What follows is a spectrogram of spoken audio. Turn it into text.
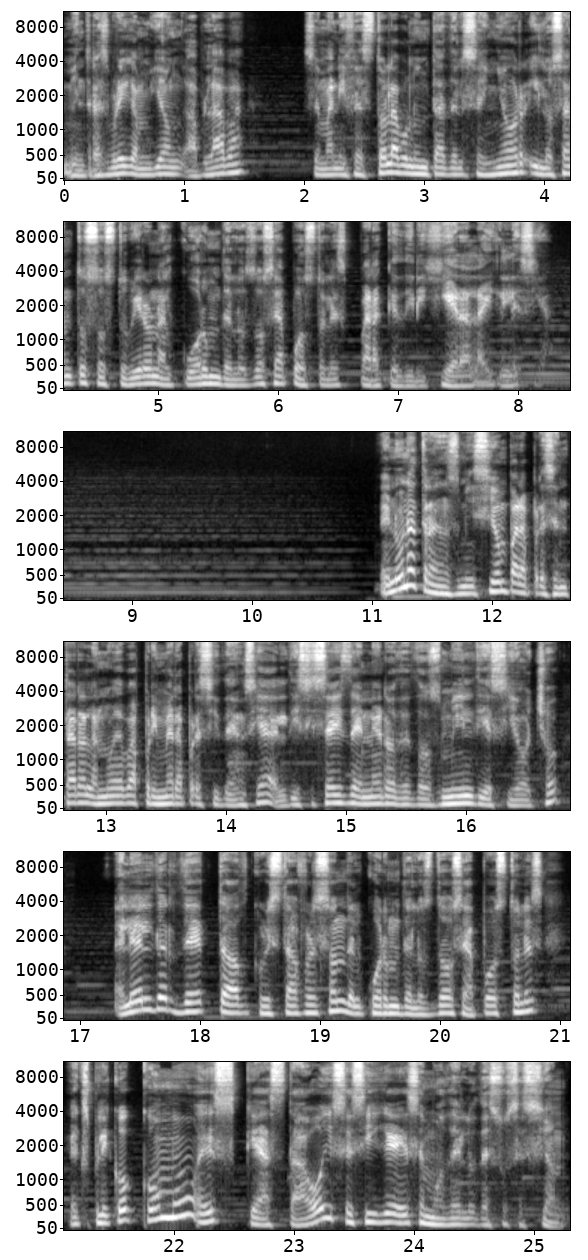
Mientras Brigham Young hablaba, se manifestó la voluntad del Señor y los santos sostuvieron al quórum de los doce apóstoles para que dirigiera la iglesia. En una transmisión para presentar a la nueva primera presidencia, el 16 de enero de 2018, el elder de Todd Christofferson del Quórum de los Doce Apóstoles explicó cómo es que hasta hoy se sigue ese modelo de sucesión.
